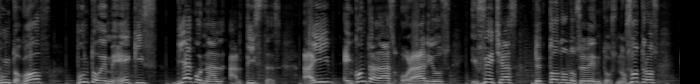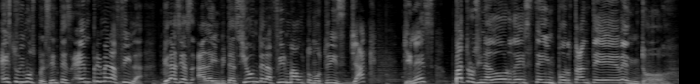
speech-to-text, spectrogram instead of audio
festivalcervantino.gov.mx diagonal artistas. Ahí encontrarás horarios y fechas de todos los eventos. Nosotros estuvimos presentes en primera fila gracias a la invitación de la firma automotriz Jack, quien es patrocinador de este importante evento.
